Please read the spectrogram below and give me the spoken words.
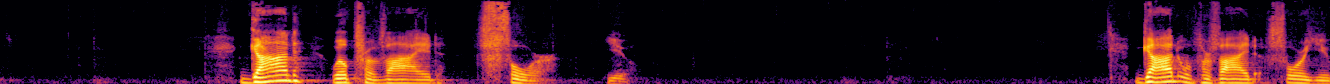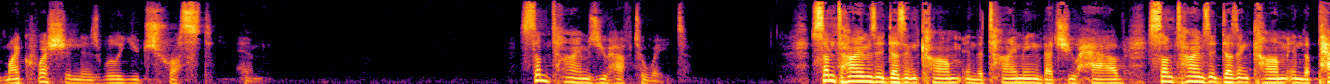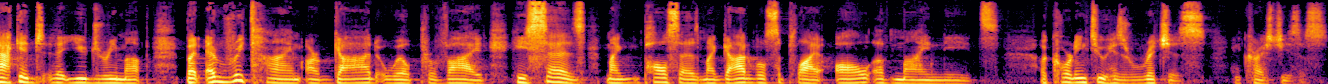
God will provide for you. God will provide for you. My question is will you trust Him? Sometimes you have to wait. Sometimes it doesn't come in the timing that you have. Sometimes it doesn't come in the package that you dream up. But every time our God will provide. He says, my, Paul says, My God will supply all of my needs according to his riches in Christ Jesus.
